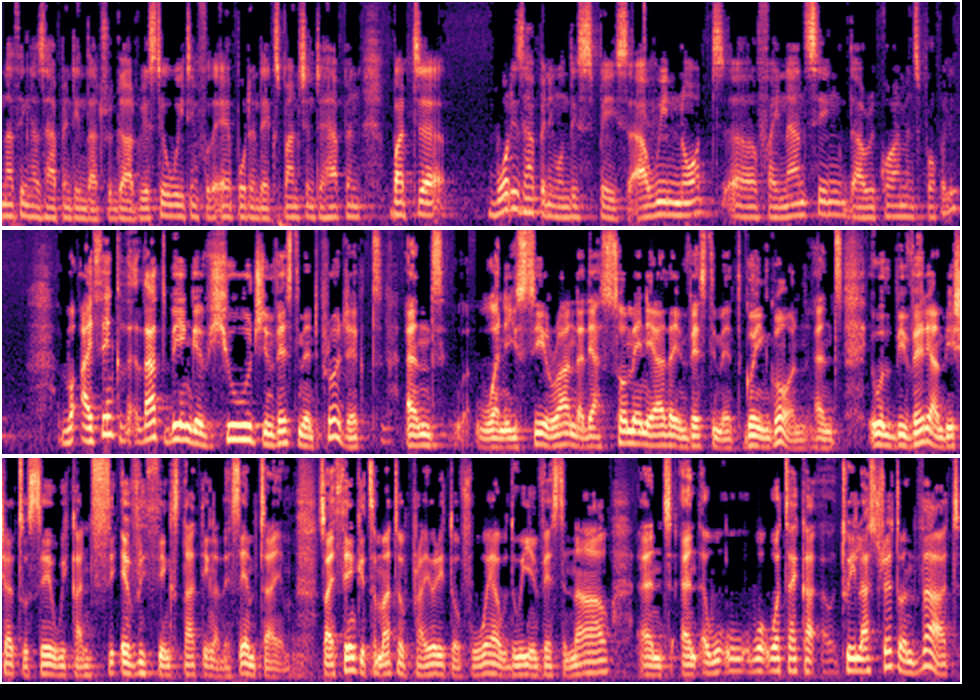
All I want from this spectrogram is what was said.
nothing has happened in that regard. We're still waiting for the airport and the expansion to happen. But uh, what is happening on this space? Are we not uh, financing the requirements properly? I think that being a huge investment project, and when you see Rwanda, there are so many other investments going on, and it will be very ambitious to say we can see everything starting at the same time. So I think it's a matter of priority of where do we invest now, and and what I to illustrate on that,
